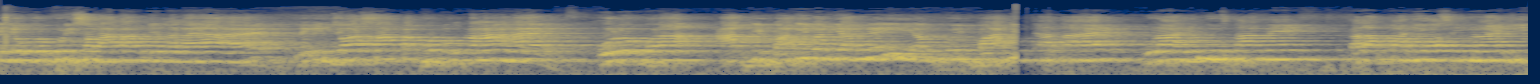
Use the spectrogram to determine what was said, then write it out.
जो पूरी सभागार में लगाया है, लेकिन जॉर्ज साहब का फ़ोटो कहाँ है? वो लोग बोला, आपकी बागी बन गया। नहीं, अब कोई बागी चाहता है। पूरा हिंदुस्तान में कलापाजी और सिंह राय जी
